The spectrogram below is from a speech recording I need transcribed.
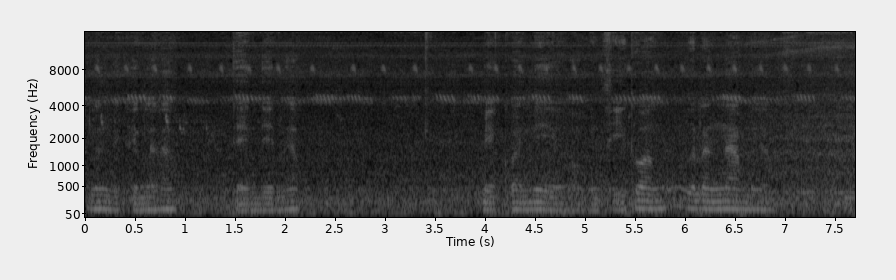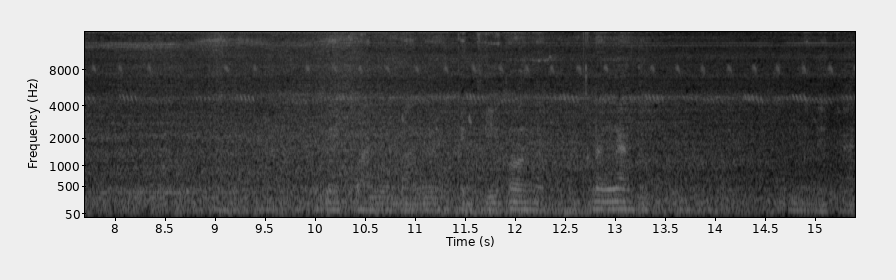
เรื่องติดขึ้นแล้วครับใจเย็นครับ มีกวนนี้ออกเป็นสีทองกำลังงามเลยครับมีกวนบางเป็นสีทองครับกำลังงามครับบรรยากาศ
